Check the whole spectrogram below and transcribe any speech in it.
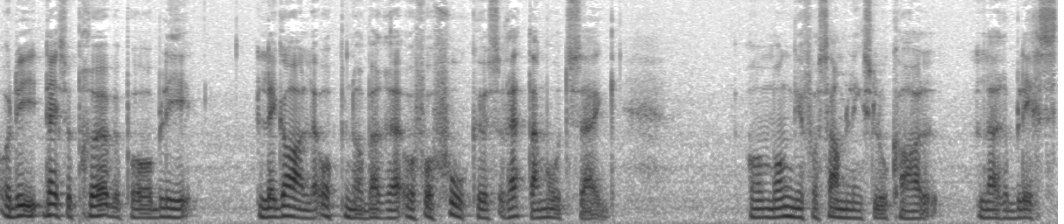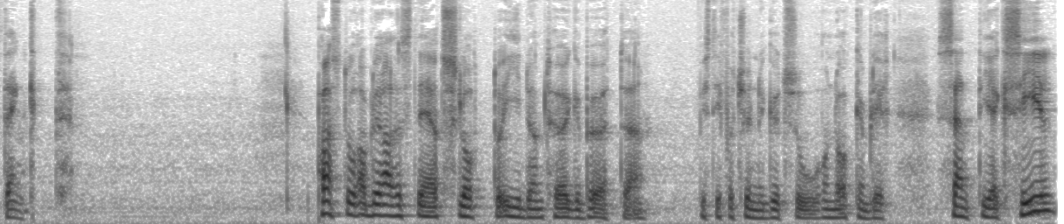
Og de, de, som prøver på å bli legale, oppnår bare å få fokus retta mot seg. Og mange forsamlingslokaler blir stengt. Pastorer blir arrestert, slått og idømt høye bøter hvis de forkynner Guds ord, og noen blir sendt i eksil.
